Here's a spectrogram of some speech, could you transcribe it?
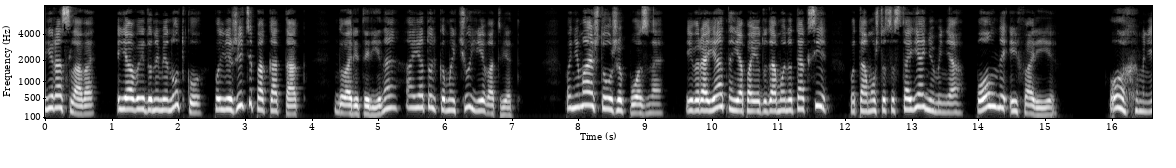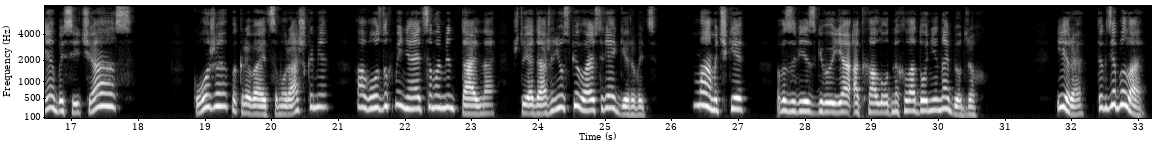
«Ярослава, я выйду на минутку, полежите пока так», — говорит Ирина, а я только мычу ей в ответ. Понимаю, что уже поздно, и, вероятно, я поеду домой на такси, потому что состояние у меня полной эйфории. Ох, мне бы сейчас... Кожа покрывается мурашками, а воздух меняется моментально, что я даже не успеваю среагировать. «Мамочки!» — взвизгиваю я от холодных ладоней на бедрах. «Ира, ты где была?»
